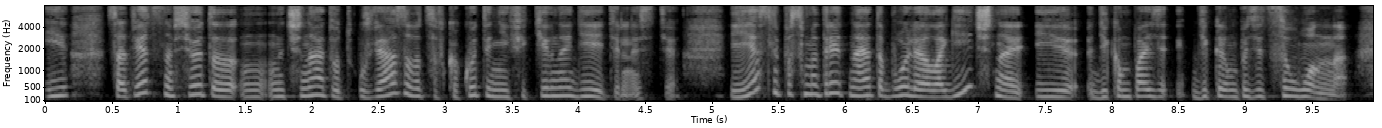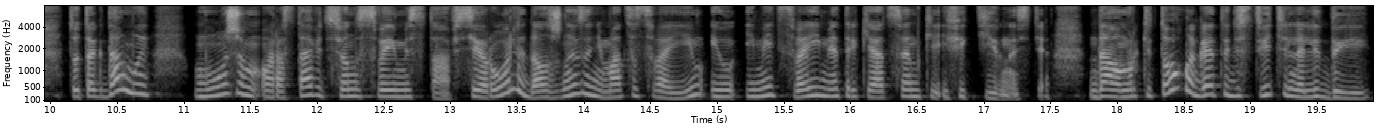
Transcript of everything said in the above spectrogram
И, соответственно, все это начинает вот увязываться в какой-то неэффективной деятельности. И если посмотреть на это более логично и декомпози... декомпозиционно, то тогда мы можем расставить все на свои места. Все роли должны заниматься своим и иметь свои метрики оценки эффективности. Да, у маркетолога это действительно лиды.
